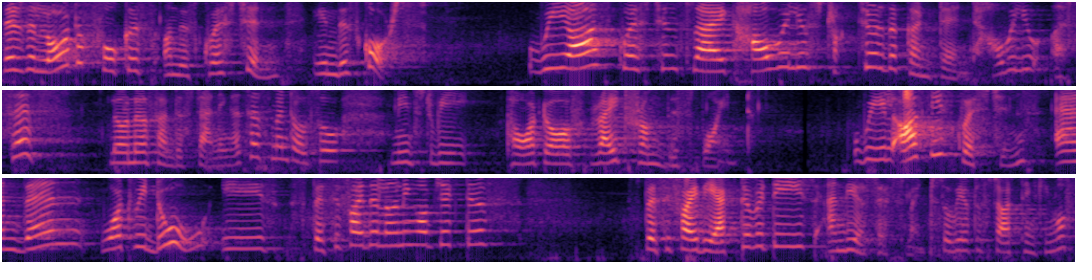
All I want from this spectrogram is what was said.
There is a lot of focus on this question in this course. We ask questions like how will you structure the content? How will you assess learners understanding? Assessment also needs to be thought of right from this point. We will ask these questions and then what we do is specify the learning objectives, specify the activities and the assessment. So, we have to start thinking of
